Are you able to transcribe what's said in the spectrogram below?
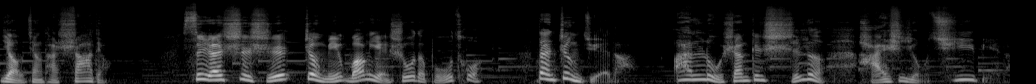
要将他杀掉。虽然事实证明王衍说的不错，但正觉得安禄山跟石勒还是有区别的。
